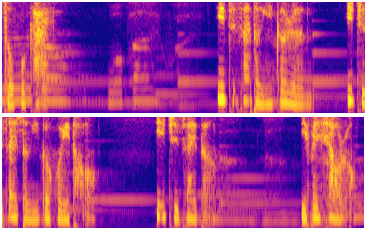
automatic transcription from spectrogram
走不开，一直在等一个人，一直在等一个回头，一直在等一份笑容。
